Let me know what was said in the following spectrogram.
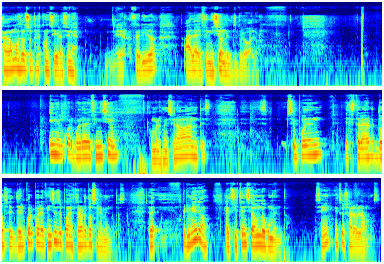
hagamos dos o tres consideraciones eh, referidas a la definición del título de valor. En el cuerpo de la definición, como les mencionaba antes, se pueden extraer dos, del cuerpo de la definición se pueden extraer dos elementos. primero, la existencia de un documento. ¿sí? Esto ya lo hablamos.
